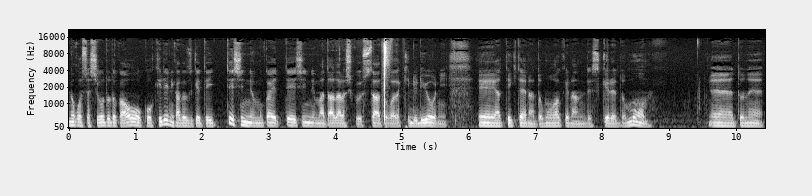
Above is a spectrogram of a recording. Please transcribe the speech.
残した仕事とかをこう綺麗に片付けていって新年を迎えて新年また新しくスタートが切れるように、えーやっていきたいなと思うわけなんですけれどもえっ、とね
